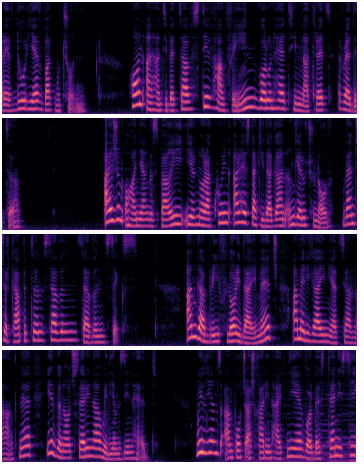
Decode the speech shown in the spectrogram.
արևդուր եւ պատմություն։ Հոն անհանդիպեցավ Ստիվ Համֆրիին, որուն հետ հիմնադրեց Reddit-ը։ Այժմ Օհանյան գսպաղի իր նորակույն արհեստագիտական ընկերությունով Venture Capital 776 Անգաբրի Ֆլորիդայի մեջ Ամերիկայի Միացյալ Նահանգներ իր գնոջ Սերինա Ուիլյամսին հետ։ Ուիլյամս ամբողջ աշխարհին հայտնի է որպես թենիսի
